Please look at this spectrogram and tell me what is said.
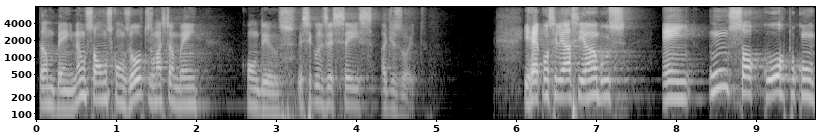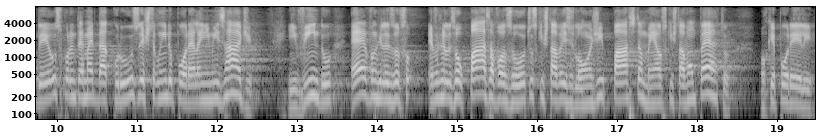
também, não só uns com os outros, mas também com Deus. Versículo 16 a 18. E reconciliar-se ambos em um só corpo com Deus por intermédio da cruz, destruindo por ela a inimizade. E vindo, evangelizou, evangelizou paz a vós outros que estáveis longe, e paz também aos que estavam perto, porque por ele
